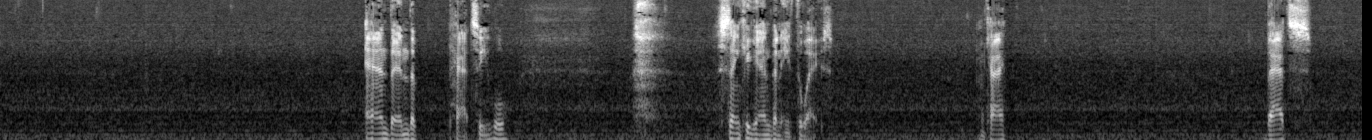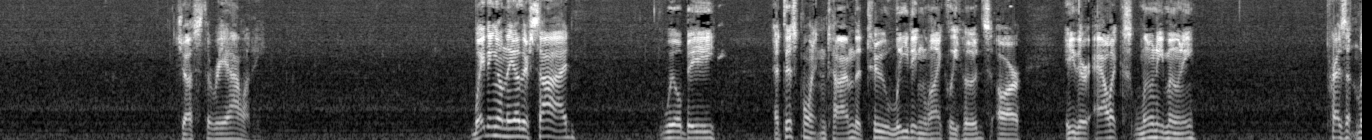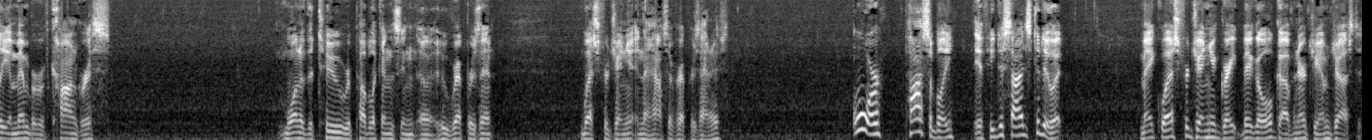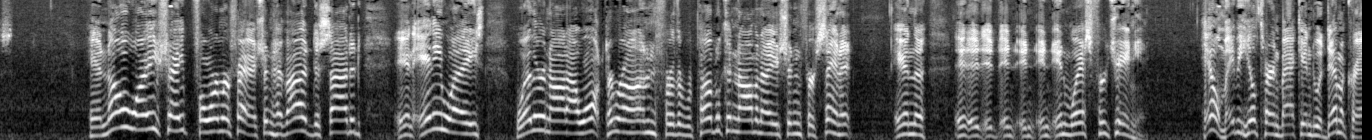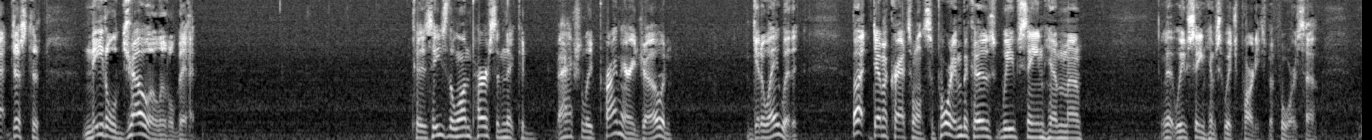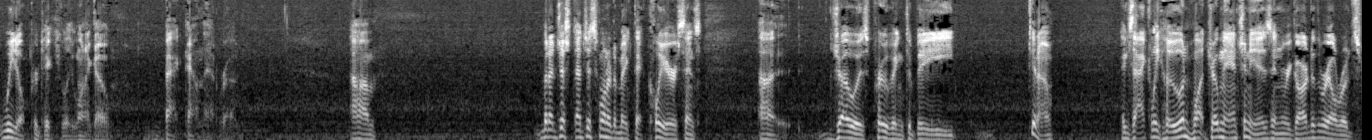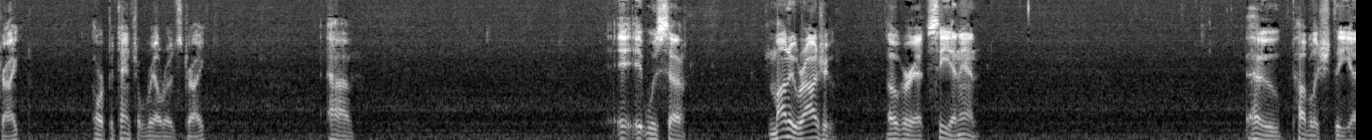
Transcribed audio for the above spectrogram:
And then the patsy will sink again beneath the waves. Okay? That's just the reality. Waiting on the other side will be At this point in time, the two leading likelihoods are either Alex Looney Mooney, presently a member of Congress, one of the two Republicans in, uh, who represent West Virginia in the House of Representatives, or possibly, if he decides to do it, make West Virginia great big old Governor Jim Justice. In no way, shape, form, or fashion have I decided in any ways whether or not I want to run for the Republican nomination for Senate in the in in in, in, West Virginia. Hell, maybe he'll turn back into a Democrat just to needle Joe a little bit. Because he's the one person that could actually primary Joe and get away with it. But Democrats won't support him because we've seen him uh, we've seen him switch parties before, so we don't particularly want to go back down that road. Um, but I just I just wanted to make that clear since uh, Joe is proving to be, you know, exactly who and what Joe Manchin is in regard to the railroad strike or potential railroad strike. Uh, it, it, was uh, Manu Raju over at CNN who published the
